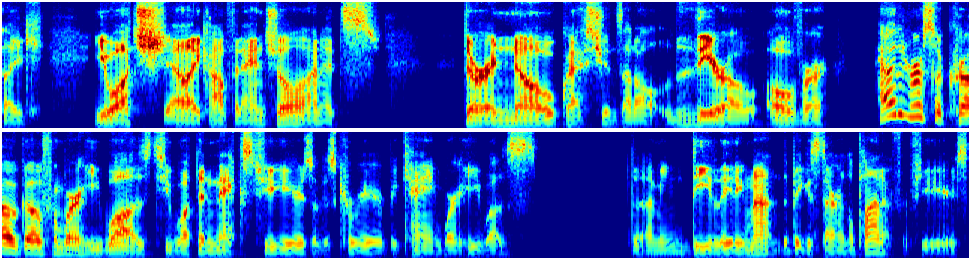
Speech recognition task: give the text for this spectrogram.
Like you watch LA Confidential and it's there are no questions at all. Zero over how did Russell Crowe go from where he was to what the next few years of his career became, where he was, I mean, the leading man, the biggest star on the planet for a few years?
